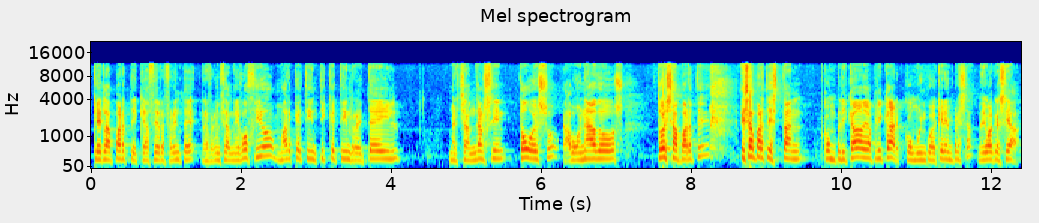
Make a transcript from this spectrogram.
que es la parte que hace referencia al negocio, marketing, ticketing, retail, merchandising, todo eso, abonados, toda esa parte, esa parte es tan complicada de aplicar como en cualquier empresa, me da igual que sea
